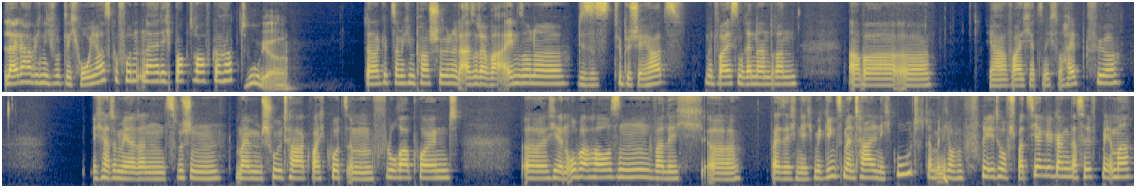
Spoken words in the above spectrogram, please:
Leider habe ich nicht wirklich Hojas gefunden, da hätte ich Bock drauf gehabt. Oh ja. Da gibt's nämlich ein paar schöne. Also da war ein so eine, dieses typische Herz mit weißen Rändern dran. Aber äh, ja, war ich jetzt nicht so hyped für. Ich hatte mir dann zwischen meinem Schultag, war ich kurz im Flora Point äh, hier in Oberhausen, weil ich, äh, weiß ich nicht, mir ging's mental nicht gut. Dann bin ich auf dem Friedhof spazieren gegangen, das hilft mir immer.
